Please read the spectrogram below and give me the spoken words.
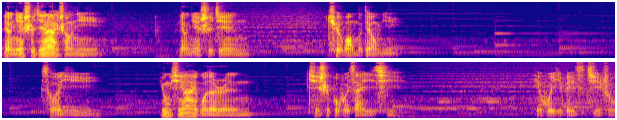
两年时间爱上你，两年时间却忘不掉你，所以用心爱过的人，即使不会在一起，也会一辈子记住。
